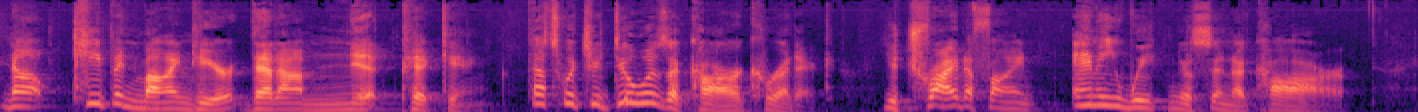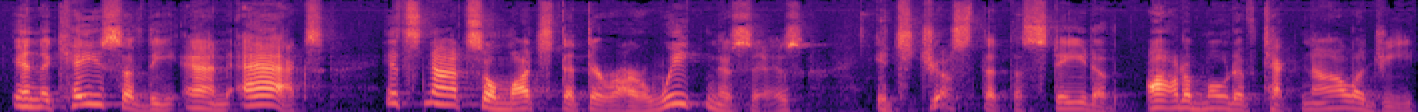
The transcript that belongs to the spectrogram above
Now, keep in mind here that I'm nitpicking. That's what you do as a car critic. You try to find any weakness in a car. In the case of the NX, it's not so much that there are weaknesses, it's just that the state of automotive technology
